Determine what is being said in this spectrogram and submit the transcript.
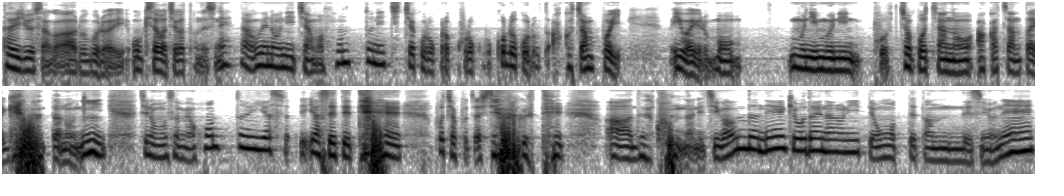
体重差があるぐらい大きさが違ったんですね。だから上のお兄ちゃんは本当にちっちゃい頃からコロコロコロコロと赤ちゃんっぽいいわゆるもうムニムニぽちゃぽちゃの赤ちゃん体験だったのにうちの娘は本当に痩せててぽちゃぽちゃしてなくてああでこんなに違うんだね兄弟なのにって思ってたんですよね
